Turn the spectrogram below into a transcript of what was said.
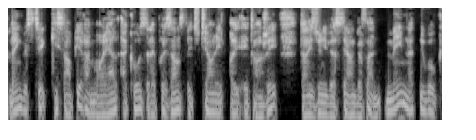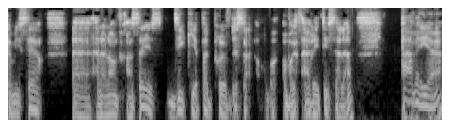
linguistique qui s'empire à Montréal à cause de la présence d'étudiants étrangers dans les universités anglophones. Même notre nouveau commissaire euh, à la langue française dit qu'il n'y a pas de preuve de ça. On va, on va arrêter ça là. Par ailleurs,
